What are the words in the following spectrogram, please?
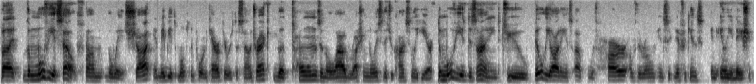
But the movie itself, from the way it's shot, and maybe its most important character is the soundtrack, the tones and the loud rushing noise that you constantly hear, the movie is designed to build the audience up with horror of their own insignificance and alienation.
